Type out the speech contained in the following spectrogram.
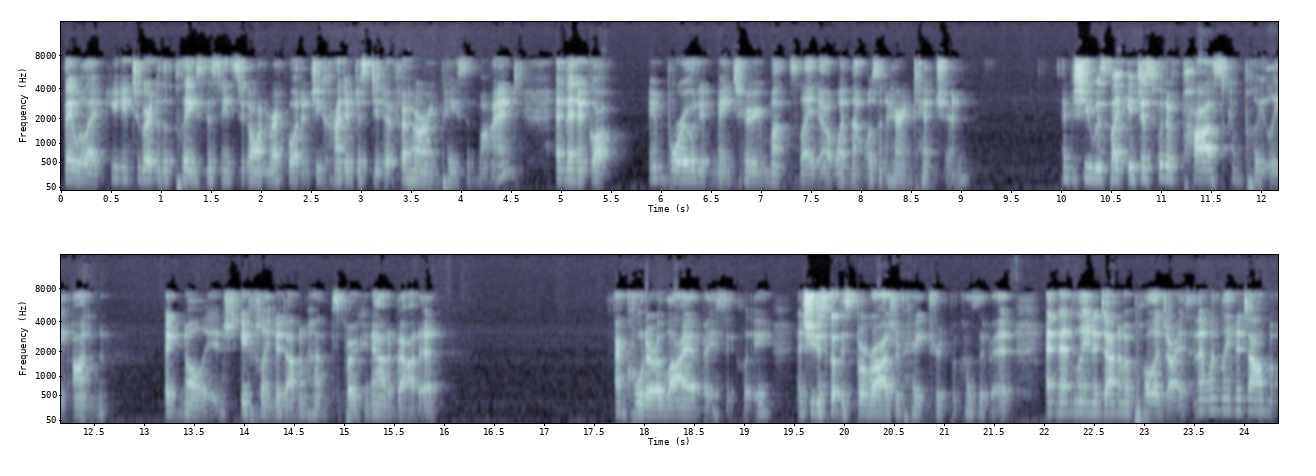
they were like, you need to go to the police. This needs to go on record. And she kind of just did it for her own peace of mind. And then it got embroiled in Me Too months later when that wasn't her intention. And she was like, it just would have passed completely unacknowledged if Lena Dunham hadn't spoken out about it and called her a liar, basically. And she just got this barrage of hatred because of it. And then Lena Dunham apologized. And then when Lena Dunham,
